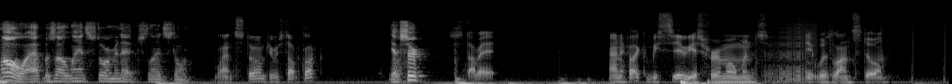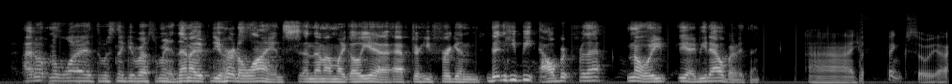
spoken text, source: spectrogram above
Oh, that was uh, Lance Storm and Edge. Lance Storm. Lance Storm, do you want to stop the clock? Yes, sir. Stop it. And if I can be serious for a moment, it was Lance Storm. I don't know why I was thinking WrestleMania. Then I you heard Alliance, and then I'm like, oh yeah. After he friggin' didn't he beat Albert for that? No, he yeah he beat Albert, I think. I think so, yeah.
